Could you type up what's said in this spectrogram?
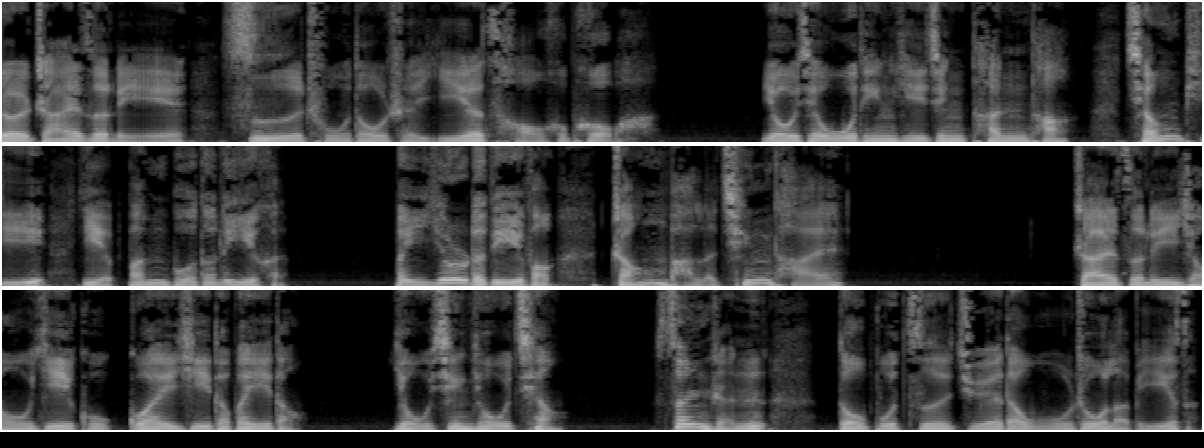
这宅子里四处都是野草和破瓦，有些屋顶已经坍塌，墙皮也斑驳的厉害，背阴的地方长满了青苔。宅子里有一股怪异的味道，又腥又呛，三人都不自觉的捂住了鼻子。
